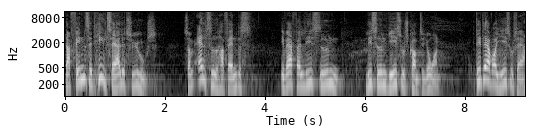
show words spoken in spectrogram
Der findes et helt særligt sygehus, som altid har fandtes, i hvert fald lige siden, lige siden Jesus kom til jorden. Det er der, hvor Jesus er.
